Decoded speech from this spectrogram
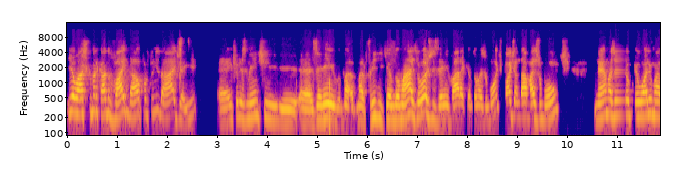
E eu acho que o mercado vai dar oportunidade aí é, infelizmente, é, zerei Marfrig, que andou mais hoje, zerei Vara, que andou mais um monte, pode andar mais um monte, né? mas eu, eu, olho, uma,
